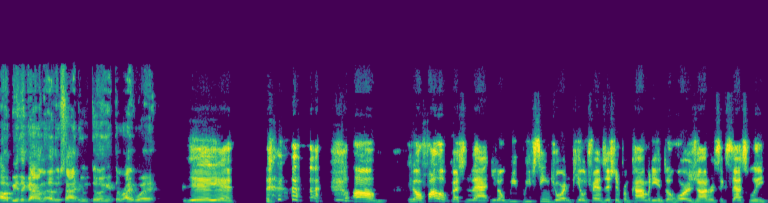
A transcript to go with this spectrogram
I would be the guy on the other side who's doing it the right way. Yeah, yeah. um, you know, a follow up question to that, you know, we we've seen Jordan Peele transition from comedy into the horror genre successfully.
